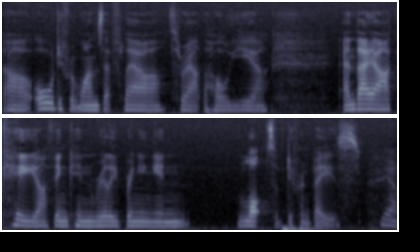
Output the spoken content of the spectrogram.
are all different ones that flower throughout the whole year. And they are key, I think, in really bringing in lots of different bees. Yeah.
